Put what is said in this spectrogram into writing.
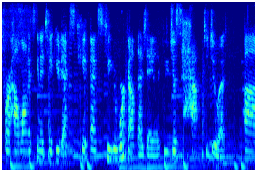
for how long it's going to take you to execute execute your workout that day. Like you just have to do it. Um,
